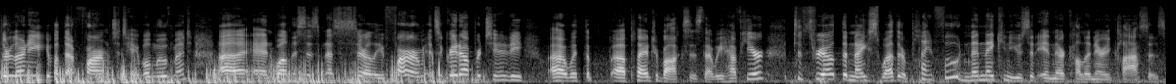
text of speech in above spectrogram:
they're learning about that farm to table movement. Uh, and while this isn't necessarily a farm, it's a great opportunity with the planter boxes that we have here to throughout the nice weather plant food and then they can use it in their culinary classes.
